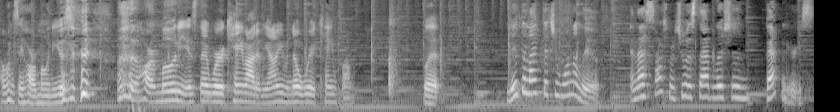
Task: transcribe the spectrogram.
I want to say harmonious. harmonious. That word came out of me. I don't even know where it came from. But live the life that you want to live. And that starts with you establishing boundaries.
